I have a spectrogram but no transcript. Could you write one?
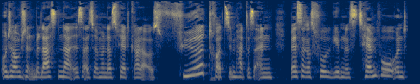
unter Umständen belastender ist, als wenn man das Pferd geradeaus führt. Trotzdem hat es ein besseres vorgegebenes Tempo und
